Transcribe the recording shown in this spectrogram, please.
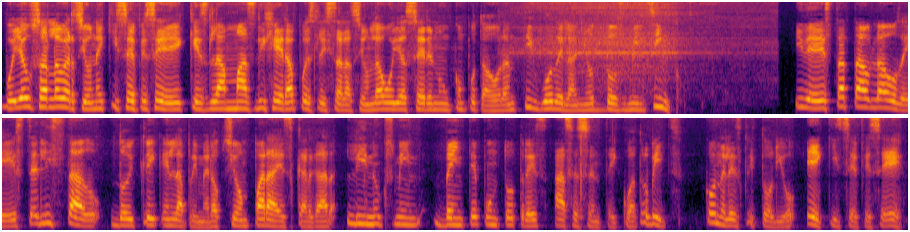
Voy a usar la versión XFCE que es la más ligera pues la instalación la voy a hacer en un computador antiguo del año 2005. Y de esta tabla o de este listado doy clic en la primera opción para descargar Linux Mint 20.3 a 64 bits con el escritorio XFCE.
